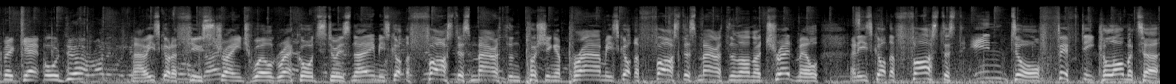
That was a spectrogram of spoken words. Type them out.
big gap, but we'll do it running. Now he's got a few eh? strange world records to his name. He's got the fastest marathon pushing a pram. He's got the fastest marathon on a treadmill, and he's got the fastest indoor 50 kilometre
